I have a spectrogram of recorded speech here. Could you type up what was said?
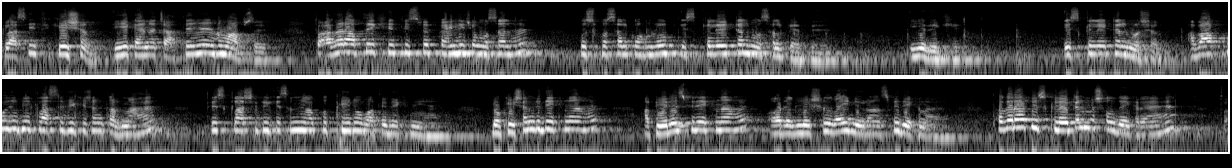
क्लासिफिकेशन ये कहना चाहते हैं हम आपसे। तो अगर आप देखें तो इसमें पहली जो मसल है, उस मसल को हम लोग स्केलेटल मसल कहते हैं। ये देखिए स्केलेटल मसल अब आपको जब ये क्लासिफिकेशन करना है तो इस क्लासिफिकेशन में आपको तीनों बातें देखनी है। लोकेशन भी देखना है अपियरेंस भी देखना है, और रेगुलेशन बाई न्यूरॉन्स भी देखना है। अगर आप स्केलेटल मसल देख रहे हैं तो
